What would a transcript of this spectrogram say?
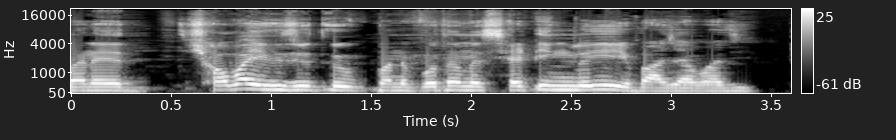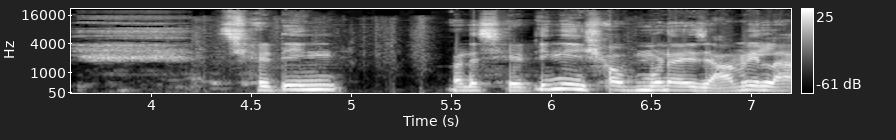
মানে সবাই যেহেতু মানে প্রথমে সেটিং লই বাজাবাজি। সেটিং মানে সেটিংই সব মনে হয় ঝামেলা।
